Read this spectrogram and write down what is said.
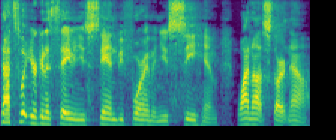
That's what you're going to say when you stand before Him and you see Him. Why not start now?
